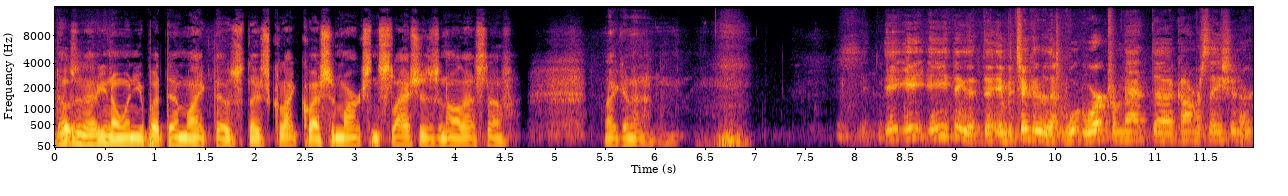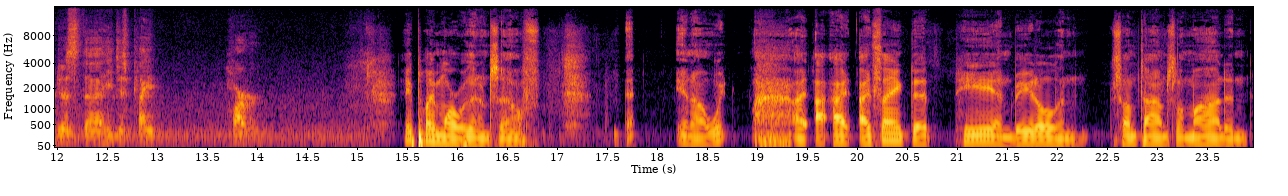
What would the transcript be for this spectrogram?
Those are the, you know, when you put them like those, those like question marks and slashes and all that stuff, like in a. any- anything that in particular that worked from that uh, conversation, or just uh, he just played harder. He played more within himself. You know, we, I, I, I think that he and Beetle and sometimes Lamont and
